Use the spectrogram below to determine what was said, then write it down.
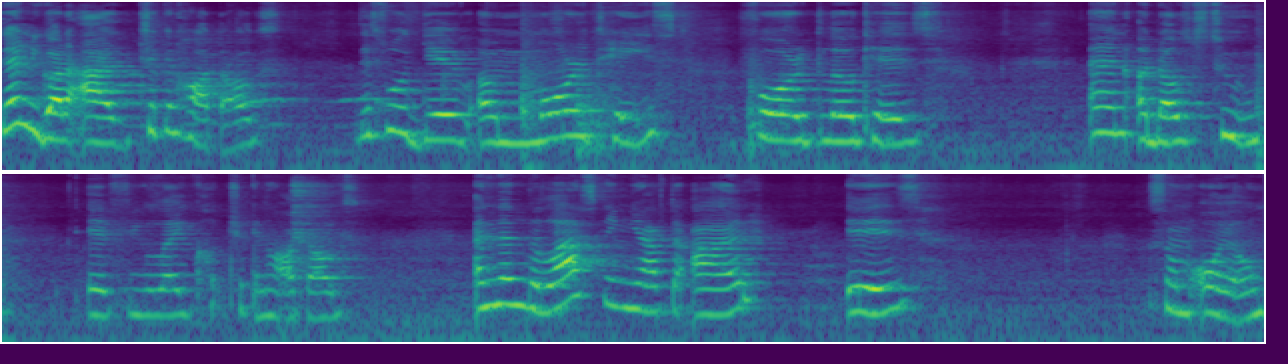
Then you gotta add chicken hot dogs. This will give a more taste for little kids and adults too if you like chicken hot dogs. And then the last thing you have to add is some oil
